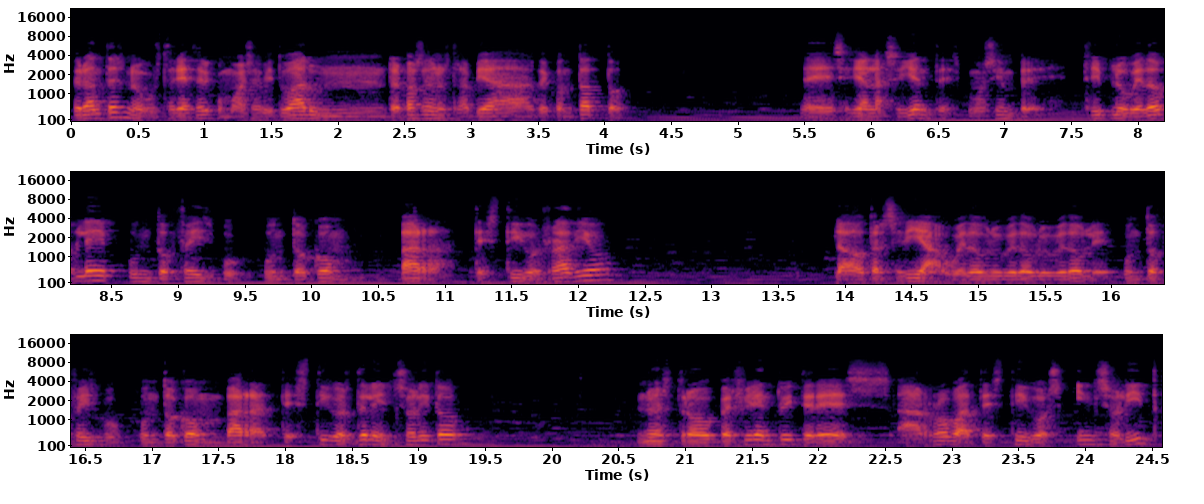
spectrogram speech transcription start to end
Pero antes nos gustaría hacer, como es habitual, un repaso de nuestras vías de contacto. Eh, serían las siguientes, como siempre, www.facebook.com barra testigos radio. La otra sería www.facebook.com barra testigos de lo insólito. Nuestro perfil en Twitter es arroba testigos insolit.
